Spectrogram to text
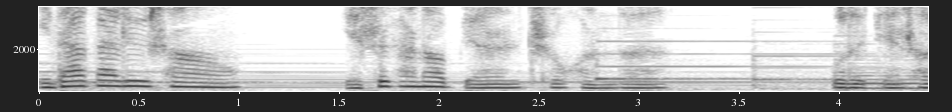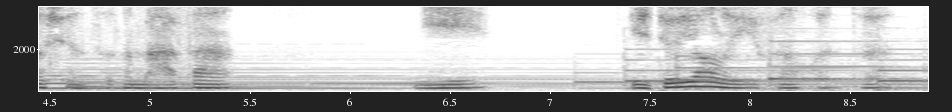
你大概率上也是看到别人吃馄饨，为了减少选择的麻烦，你也就要了一份馄饨。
